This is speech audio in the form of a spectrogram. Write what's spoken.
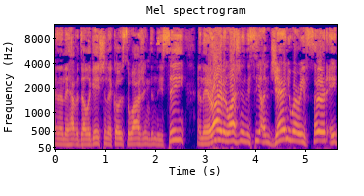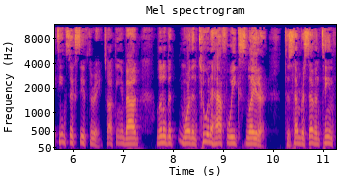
and then they have a delegation that goes to Washington D.C. and they arrive in Washington D.C. on January 3rd, 1863, talking about a little bit more than two and a half weeks later, December 17th,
